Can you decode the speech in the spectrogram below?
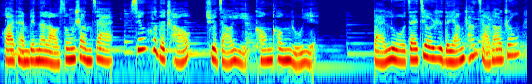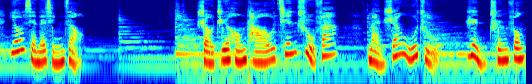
花坛边的老松尚在，仙鹤的巢却早已空空如也。白鹭在旧日的羊肠小道中悠闲地行走。手执红桃千树发，满山无主任春风。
